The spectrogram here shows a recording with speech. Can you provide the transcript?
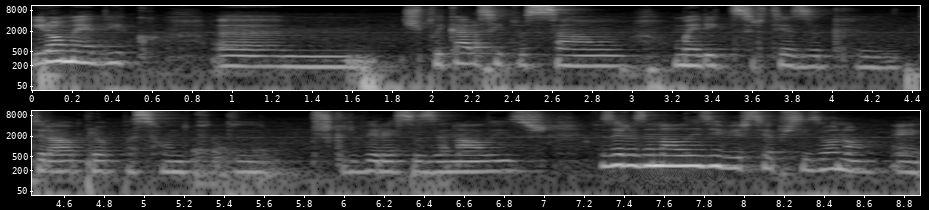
ir ao médico, um, explicar a situação, o médico de certeza que terá a preocupação de, de prescrever essas análises, fazer as análises e ver se é preciso ou não. É,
